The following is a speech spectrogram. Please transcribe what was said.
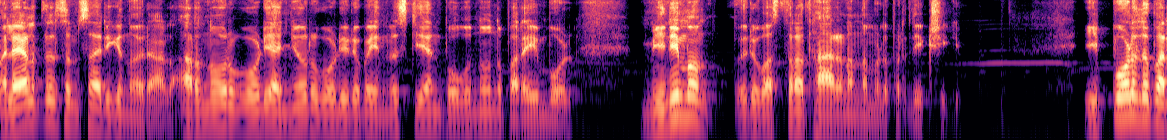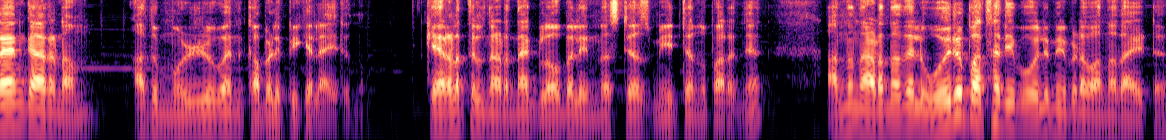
മലയാളത്തിൽ സംസാരിക്കുന്ന ഒരാൾ അറുന്നൂറ് കോടി അഞ്ഞൂറ് കോടി രൂപ ഇൻവെസ്റ്റ് ചെയ്യാൻ പോകുന്നു എന്ന് പറയുമ്പോൾ മിനിമം ഒരു വസ്ത്രധാരണം നമ്മൾ പ്രതീക്ഷിക്കും. ഇപ്പോൾ ഇത് പറയാൻ കാരണം അത് മുഴുവൻ കബളിപ്പിക്കലായിരുന്നു. കേരളത്തിൽ നടന്ന ഗ്ലോബൽ ഇൻവെസ്റ്റേഴ്സ് മീറ്റ് എന്ന് പറഞ്ഞ് അന്ന് നടന്നതിൽ ഒരു പദ്ധതി പോലും ഇവിടെ വന്നതായിട്ട്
